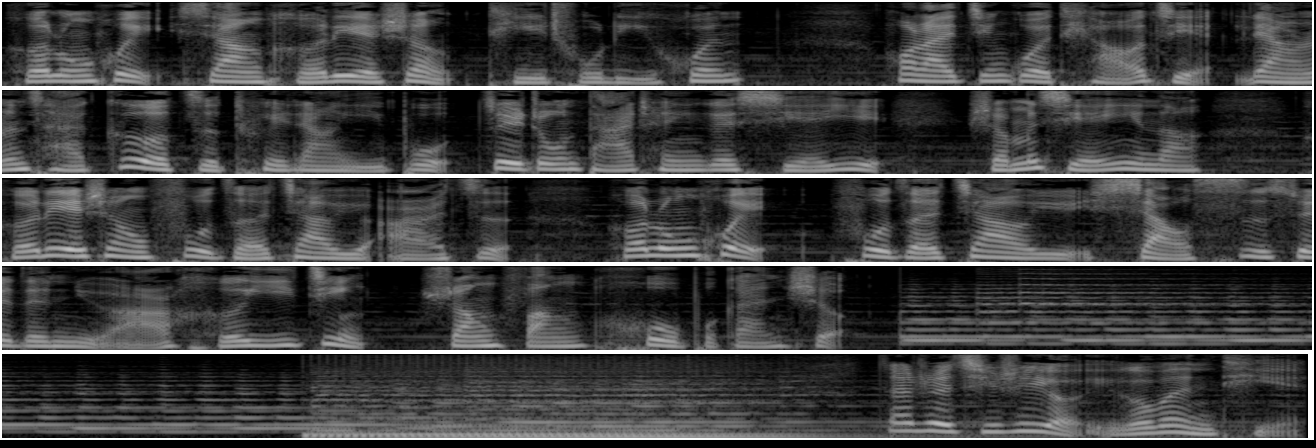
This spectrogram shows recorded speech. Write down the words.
何龙会向何烈胜提出离婚。后来经过调解，两人才各自退让一步，最终达成一个协议。什么协议呢？何烈胜负责教育儿子，何龙会负责教育小四岁的女儿何怡静，双方互不干涉。在这其实有一个问题。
